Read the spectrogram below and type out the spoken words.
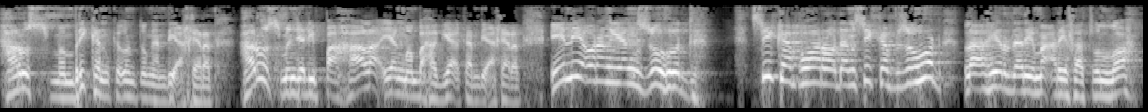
harus memberikan keuntungan di akhirat. Harus menjadi pahala yang membahagiakan di akhirat. Ini orang yang zuhud. Sikap waro dan sikap zuhud lahir dari ma'rifatullah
